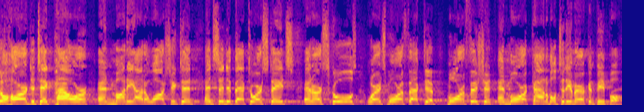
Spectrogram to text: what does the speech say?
So hard to take power and money out of Washington and send it back to our states and our schools where it's more effective, more efficient, and more accountable to the American people.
